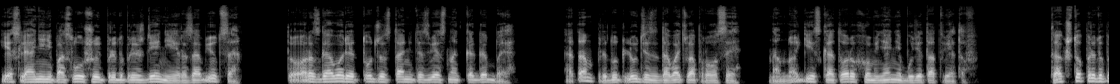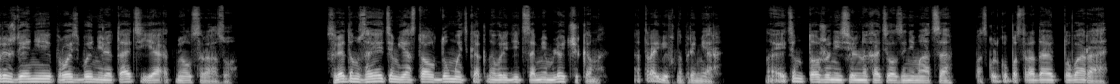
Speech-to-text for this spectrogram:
Если они не послушают предупреждения и разобьются, то о разговоре тут же станет известно КГБ, а там придут люди задавать вопросы, на многие из которых у меня не будет ответов. Так что предупреждение и просьбы не летать я отмел сразу. Следом за этим я стал думать, как навредить самим летчикам, отравив, например. Но этим тоже не сильно хотел заниматься, поскольку пострадают повара,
